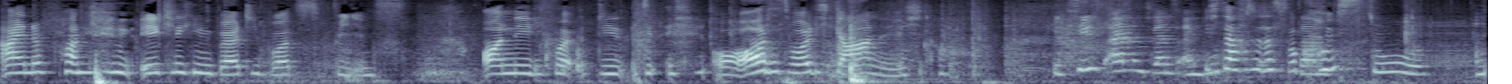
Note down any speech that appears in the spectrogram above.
eine von den ekligen Bertie Bots Beans. Oh nee, die, die, die ich, oh, das wollte ich gar nicht. Du ziehst ein und wenn es ein Ich dachte, das bekommst du.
